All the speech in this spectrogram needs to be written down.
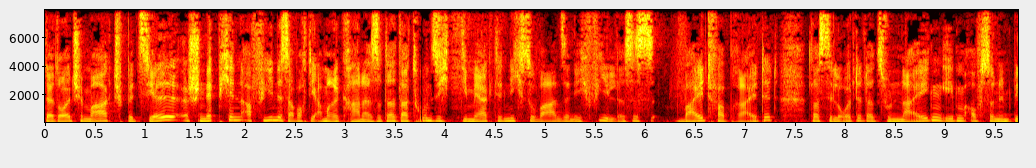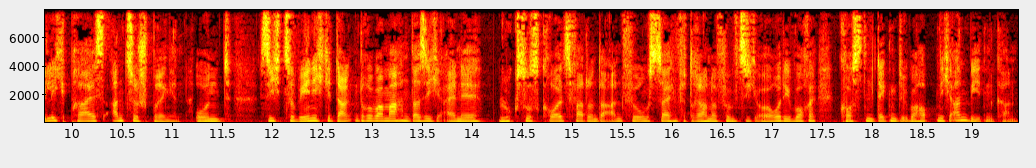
der deutsche Markt speziell schnäppchenaffin ist, aber auch die Amerikaner. Also da, da tun sich die Märkte nicht so wahnsinnig viel. Das ist weit verbreitet, dass die Leute dazu neigen, eben auf so einen Billigpreis anzuspringen und sich zu wenig Gedanken darüber machen, dass ich eine Luxuskreuzfahrt unter Anführungszeichen für 350 Euro die Woche kostendeckend überhaupt nicht anbieten kann.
